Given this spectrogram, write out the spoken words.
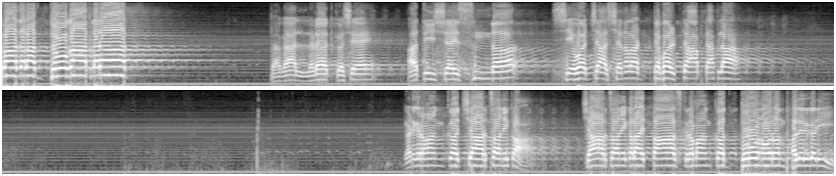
बाद झाला. दोघात लढत. बघा लढत कशी आहे. अतिशय सुंदर. शेवटच्या क्षणाला डबल टाप टाकला. गट क्रमांक चारचा निकाल. चारचा निकाल आहे. तास क्रमांक दोन वरून झालेली गडी.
